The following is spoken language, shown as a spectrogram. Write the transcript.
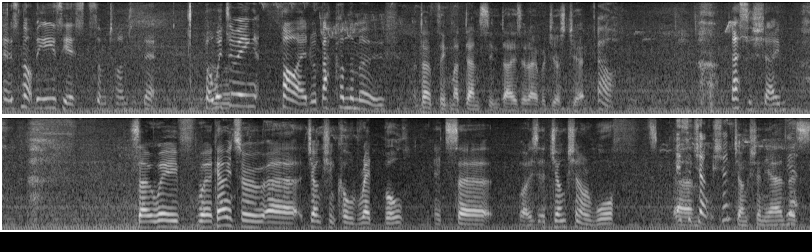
It's not the easiest sometimes, is it? But we're doing fine. We're back on the move. I don't think my dancing days are over just yet. Oh, that's a shame. So we've we're going to a junction called Red Bull. It's uh, well, is it a junction or a wharf? It's, um, it's a um, junction. Junction, yeah. yeah. This,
